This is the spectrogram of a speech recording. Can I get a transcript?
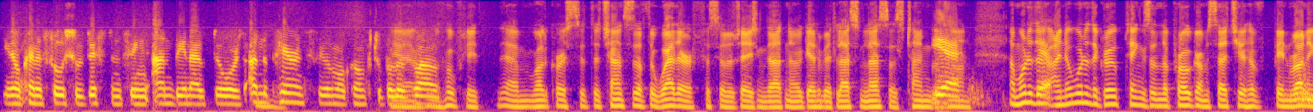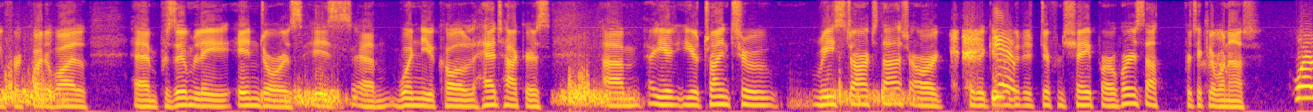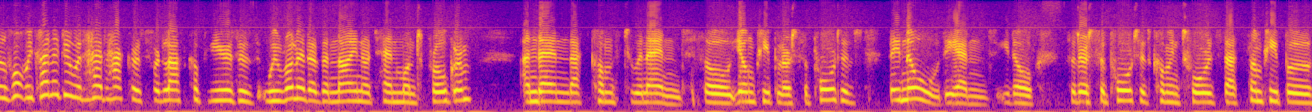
you know, kind of social distancing and being outdoors, and the mm. parents feel more comfortable yeah, as well. well hopefully, um, well, of course, the, the, chances of the weather facilitating that now get a bit less and less as time goes yeah. on. And one of the, yeah. I know one of the group things in the programs that you have been running for quite a while. Um, presumably indoors is um, one you call head hackers. Um, are you, you're trying to restart that, or could it give Yeah. a bit of different shape, or where's that particular one at? Well, what we kind of do with Head Hackers for the last couple of years is we run it as a nine or ten month program, and then that comes to an end. So young people are supported; they know the end, you know, so they're supported coming towards that. Some people,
